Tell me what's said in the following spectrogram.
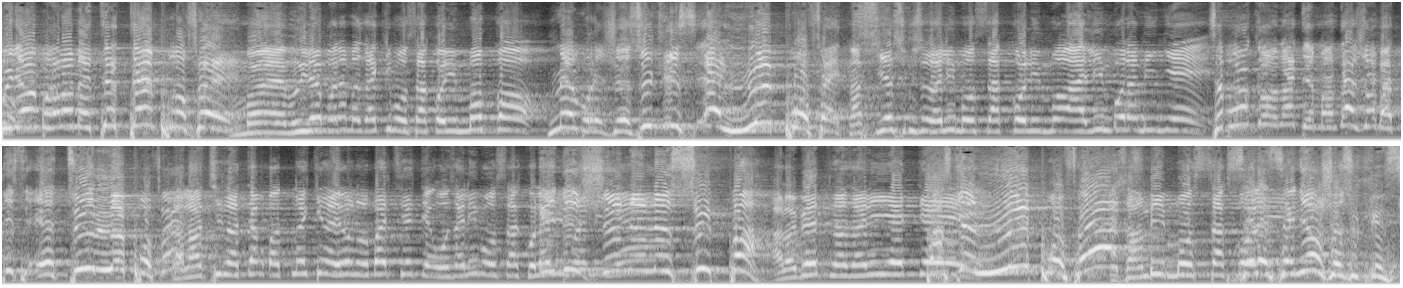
William Branham était un prophète. Mais Jésus-Christ est le prophète. C'est pourquoi on a demandé à Jean-Baptiste, es-tu le prophète? Il dit, je ne le suis pas. Parce que le prophète, c'est le Seigneur Jésus-Christ.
